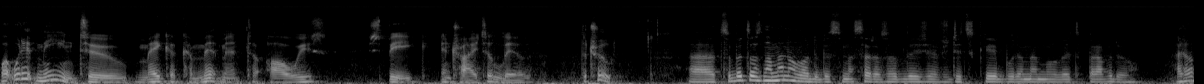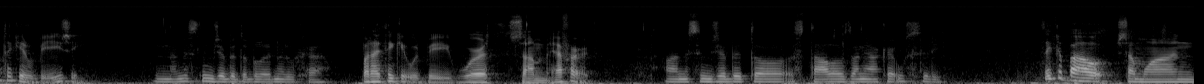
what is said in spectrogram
What would it mean to make a commitment to always speak and try to live the truth? Eh, Co by to znamenalo, kdyby jsme se rozhodli, že vždycky budeme mluvit pravdu? I don't think it would be easy, Nemyslím, že by to bylo jednoduché, but I think it would be worth some effort. ale myslím, že by to stálo za nějaké úsilí. Think about someone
